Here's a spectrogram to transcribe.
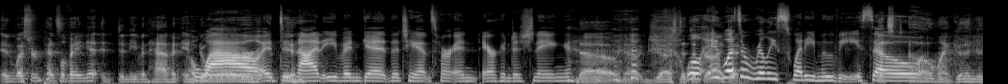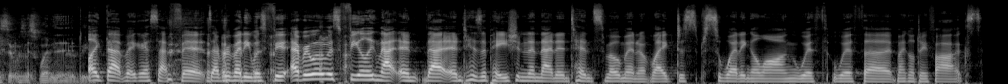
in Western Pennsylvania. It didn't even have an indoor. wow, it did yeah. not even get the chance for in, air conditioning. No, no, just at well, it was a really sweaty movie, so. That's- oh my goodness, it was a sweaty movie. like that, I guess that fits. Everybody was fe- everyone was feeling that and that anticipation and that intense moment of like just sweating along with with uh, Michael J. Fox.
